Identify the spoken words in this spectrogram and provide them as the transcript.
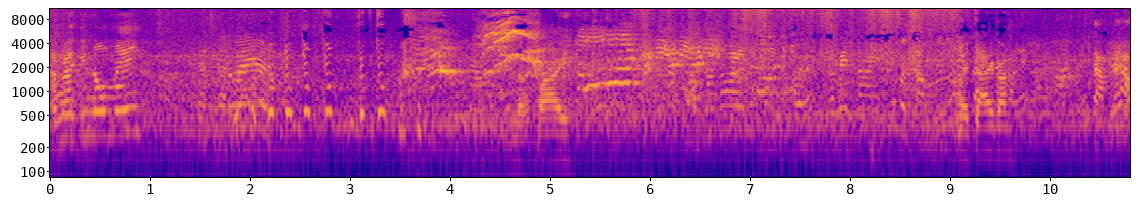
อันน่ากินนมไหมจุ๊บจุ๊บจุ๊บจุ๊บจุ๊บจุ๊บหนังควายจะเป็นน้อยนี่ก็ต่ำมือแม่จ่ายก่อนต่ำแล้ว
